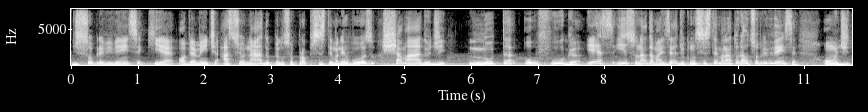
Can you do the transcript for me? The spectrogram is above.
de sobrevivência, que é, obviamente, acionado pelo seu próprio sistema nervoso, chamado de luta ou fuga. Esse, isso nada mais é do que um sistema natural de sobrevivência, onde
